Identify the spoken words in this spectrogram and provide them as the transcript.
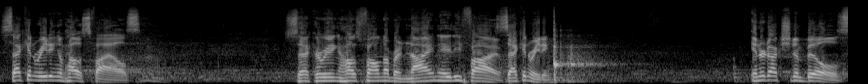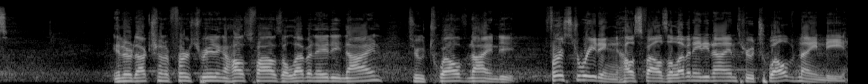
Second reading of House files. Second reading, House File Number 985. Second reading. Introduction of bills. Introduction of first reading of House Files 1189 through 1290. First reading, House Files 1189 through 1290.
